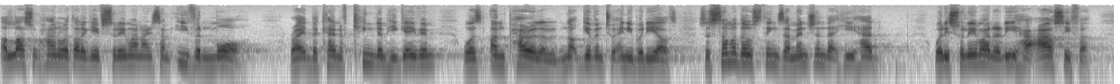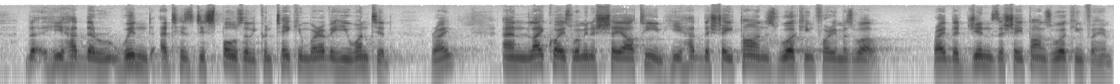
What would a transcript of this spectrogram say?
Allah subhanahu wa ta'ala gave Sulaiman alayhi salam even more right? The kind of kingdom he gave him was unparalleled, not given to anybody else. So some of those things I mentioned that he had, Sulaiman riha asifa, that he had the wind at his disposal. He could take him wherever he wanted, right? And likewise, women shayateen, he had the shaitans working for him as well, right? The jinns, the shaitans working for him.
